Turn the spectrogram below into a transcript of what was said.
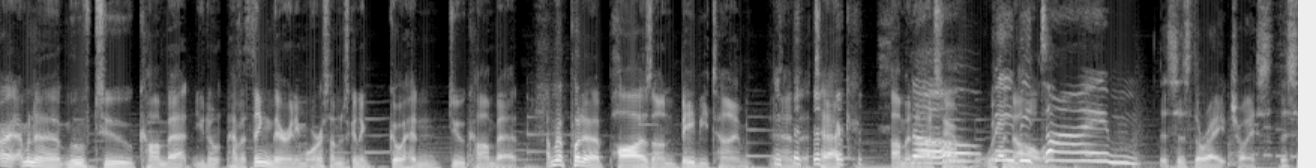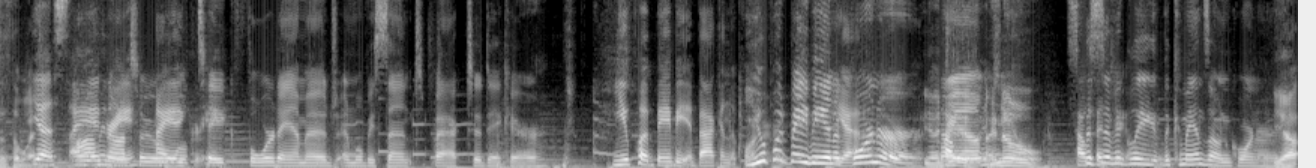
All right. I'm gonna move to combat. You don't have a thing there anymore, so I'm just gonna go ahead and do combat. I'm gonna put a pause on baby time and attack Aminatou No, with baby Inala. time! This is the right choice. This is the way. Yes, I agree. Aminatou I will agree. take four damage and will be sent back to daycare. You put baby back in the corner. You put baby in a Yeah. corner. Yeah, I Pam. did. I know. How you? Specifically, the command zone corner. Yeah.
